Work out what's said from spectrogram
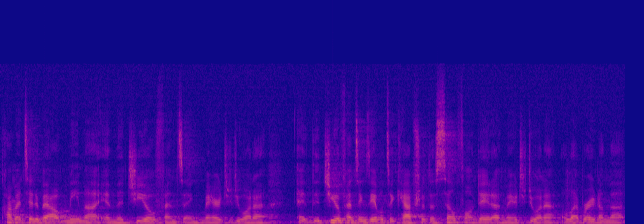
commented about MEMA and the geofencing. Mayor, did you want to, the geofencing is able to capture the cell phone data. Mayor, did you want to elaborate on that?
